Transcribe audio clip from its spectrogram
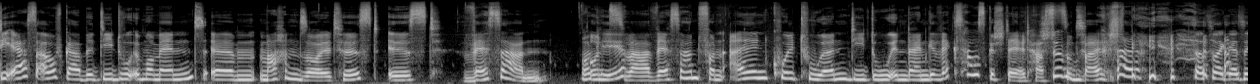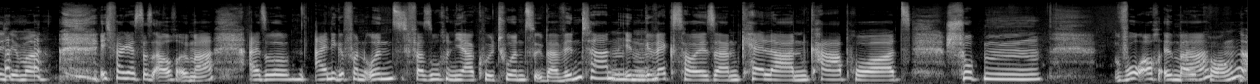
die erste Aufgabe, die du im Moment ähm, machen solltest, ist wässern. Okay. Und zwar wässern von allen Kulturen, die du in dein Gewächshaus gestellt hast. Stimmt. Zum Beispiel. Das vergesse ich immer. Ich vergesse das auch immer. Also einige von uns versuchen ja Kulturen zu überwintern in Gewächshäusern, Kellern, Carports, Schuppen. Wo auch immer. Balkon auch.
